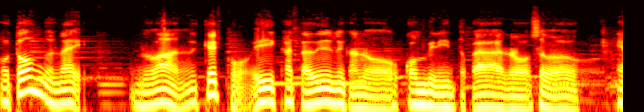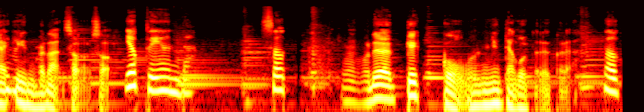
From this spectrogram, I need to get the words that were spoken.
ほとんどないのは、結構言い方で、なんかあの、コンビニとか、あの、その、夜勤とか、そうそう。よく言うんだ。そう。俺は結構見たことあるから。そう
